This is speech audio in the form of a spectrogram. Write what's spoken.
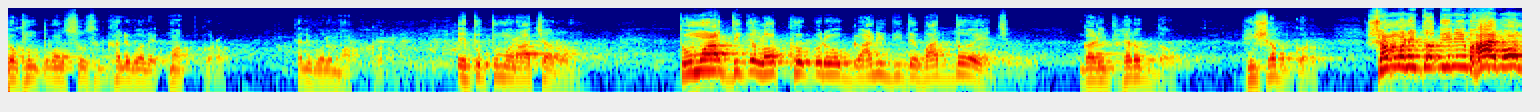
তখন তোমার শ্বশুর খালি বলে, মাফ করো। খালি বলে, মাফ করো। এতে তোমার আচরণ। তোমার দিকে লক্ষ্য করে ও গাড়ি দিতে বাধ্য হয়েছে। গাড়ি ফেরত দাও, হিসাব করো। সম্মানিত দিনী ভাই বোন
